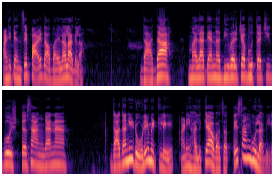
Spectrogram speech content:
आणि त्यांचे पाय दाबायला लागला. दादा मला त्या नदीवरच्या भूताची गोष्ट सांगा ना. दादानी डोळे मिटले आणि हलक्या आवाजात ते सांगू लागले.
